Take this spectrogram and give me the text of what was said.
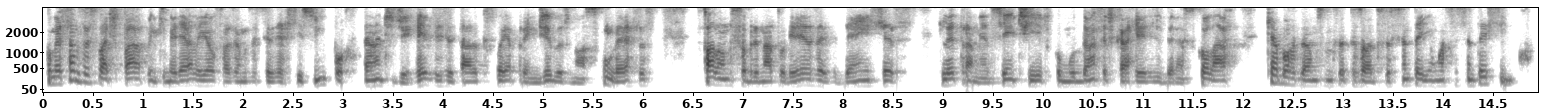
Começamos esse bate-papo em que Mirella e eu fazemos esse exercício importante de revisitar o que foi aprendido de nossas conversas, falando sobre natureza, evidências, letramento científico, mudança de carreira e liderança escolar, que abordamos nos episódios 61 a 65.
